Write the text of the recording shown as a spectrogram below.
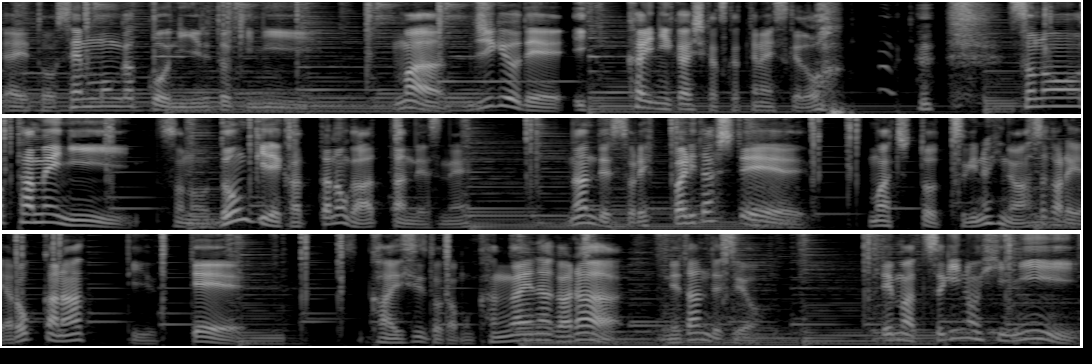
えーと、専門学校にいる時にまあ授業で1回2回しか使ってないですけど そのためにそのドンキで買ったのがあったんですね。なんでそれ引っ張り出してまあちょっと次の日の朝からやろうかなって言って回数とかも考えながら寝たんですよ。でまあ次の日に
